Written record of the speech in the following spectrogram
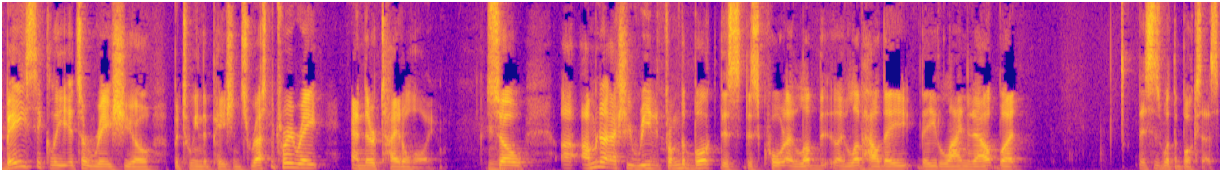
basically, it's a ratio between the patient's respiratory rate and their tidal volume. So uh, I'm going to actually read from the book this this quote. I love I love how they they line it out, but this is what the book says.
